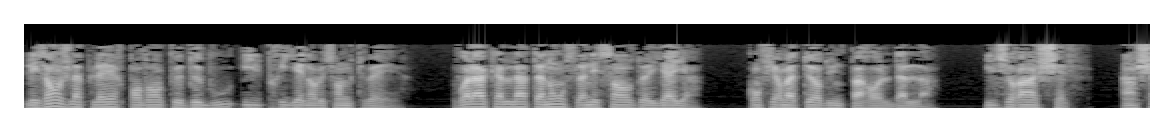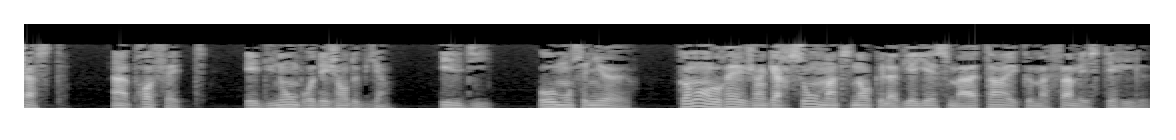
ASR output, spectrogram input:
les anges l'appelèrent pendant que debout il priait dans le sanctuaire. Voilà qu'Allah t'annonce la naissance de Yahya, confirmateur d'une parole d'Allah. Il sera un chef, un chaste, un prophète, et du nombre des gens de bien. Il dit, Ô mon Seigneur, Comment aurais-je un garçon maintenant que la vieillesse m'a atteint et que ma femme est stérile?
